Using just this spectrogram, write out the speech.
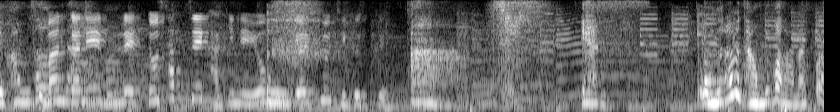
개 감사합니다. 조만간에 룰렛도 삭제 각이네요. 물결표 디귿끝. 아, 예스. 오늘 하면 당분간 안 할 거야.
